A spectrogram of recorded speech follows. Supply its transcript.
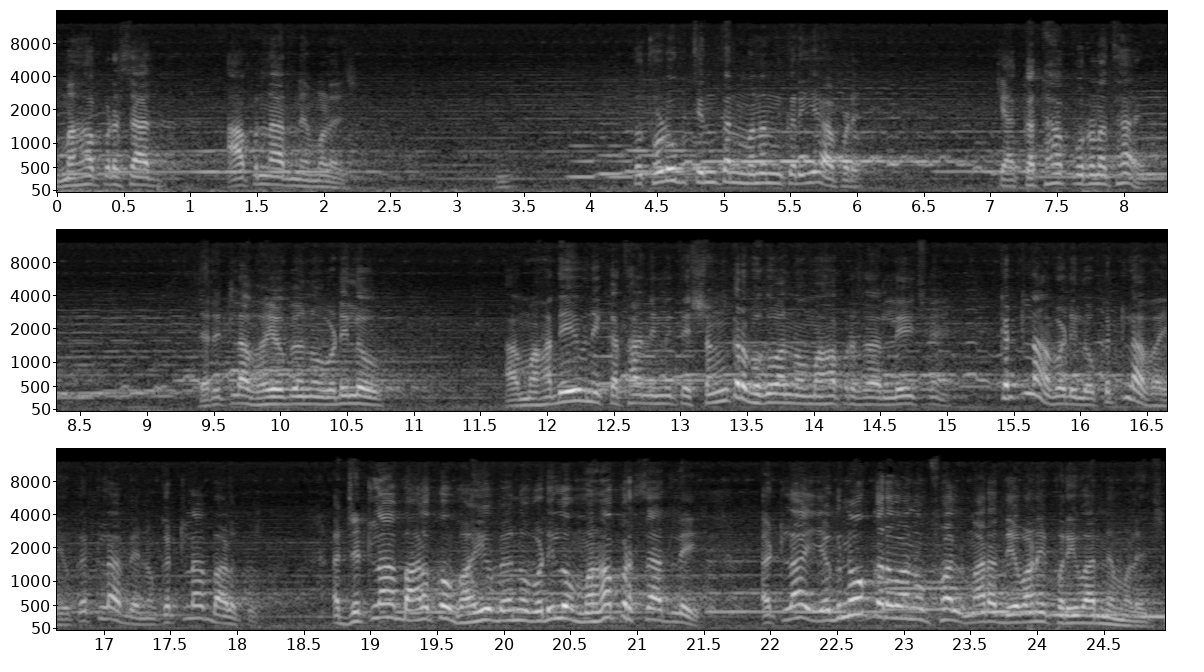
મહાપ્રસાદ આપનારને મળે છે. તો થોડુંક ચિંતન મનન કરીએ આપણે કે આ કથા પૂર્ણ થાય. ત્યારે એટલા ભાઈઓ બહેનો વડીલો આ મહાદેવની કથા નિમિત્તે શંકર ભગવાનનો મહાપ્રસાદ લે છે. કેટલા વડીલો, કેટલા ભાઈઓ, કેટલા બહેનો, કેટલા બાળકો? આ જેટલા બાળકો, ભાઈઓ, બહેનો, વડીલો મહાપ્રસાદ લે એટલા યજ્ઞો કરવાનું ફલ મારા દેવાણી પરિવારને મળે છે.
